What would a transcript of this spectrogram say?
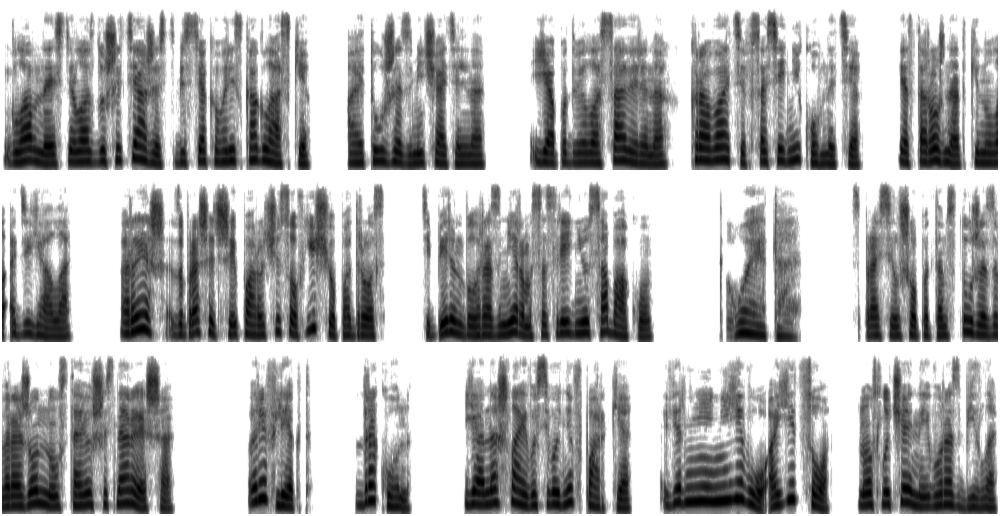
Главное, сняла с души тяжесть, без всякого риска глазки. А это уже замечательно. Я подвела Саверина к кровати в соседней комнате и осторожно откинула одеяло. Рэш за прошедшие пару часов еще подрос. Теперь он был размером со среднюю собаку. «Кто это?» спросил шепотом стужа, завороженно уставившись на Рэша. «Рефлект. Дракон. Я нашла его сегодня в парке. Вернее, не его, а яйцо, но случайно его разбила,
